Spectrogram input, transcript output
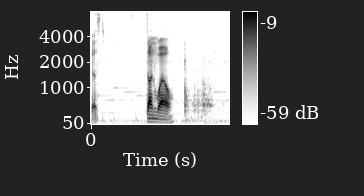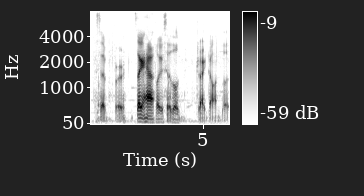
just done well. Except for second half, like I said, a little dragged on, but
